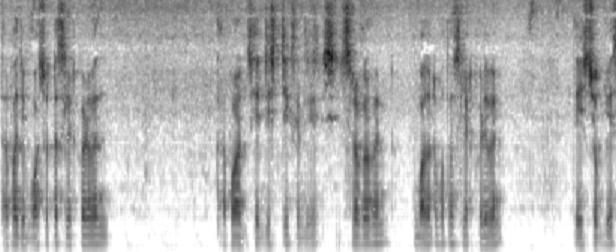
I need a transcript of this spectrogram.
তারপর যে বছরটা সিলেক্ট করে নেবেন তারপর যে ডিস্ট্রিক্ট সে সিলেক্ট করবেন, বছরটা প্রথমে সিলেক্ট করে দেবেন তেইশ, চব্বিশ।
